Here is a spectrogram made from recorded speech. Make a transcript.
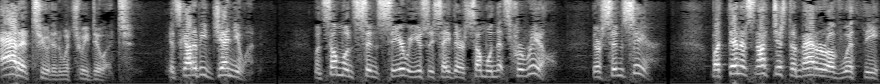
attitude in which we do it. It's got to be genuine. When someone's sincere, we usually say there's someone that's for real. They're sincere. But then it's not just a matter of with the,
